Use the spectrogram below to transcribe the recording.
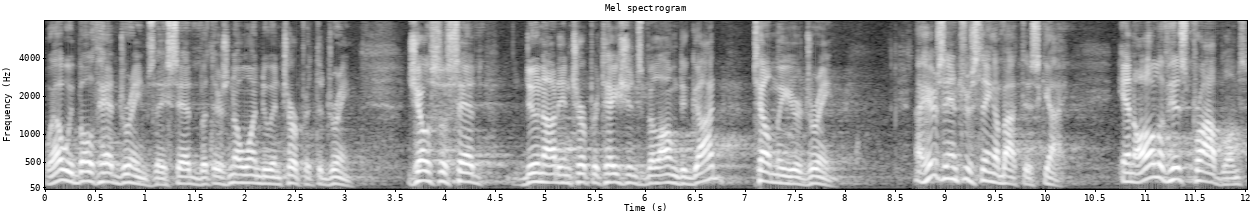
Well, we both had dreams, they said, but there's no one to interpret the dream. Joseph said, Do not interpretations belong to God? Tell me your dream. Now, here's the interesting about this guy. In all of his problems,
